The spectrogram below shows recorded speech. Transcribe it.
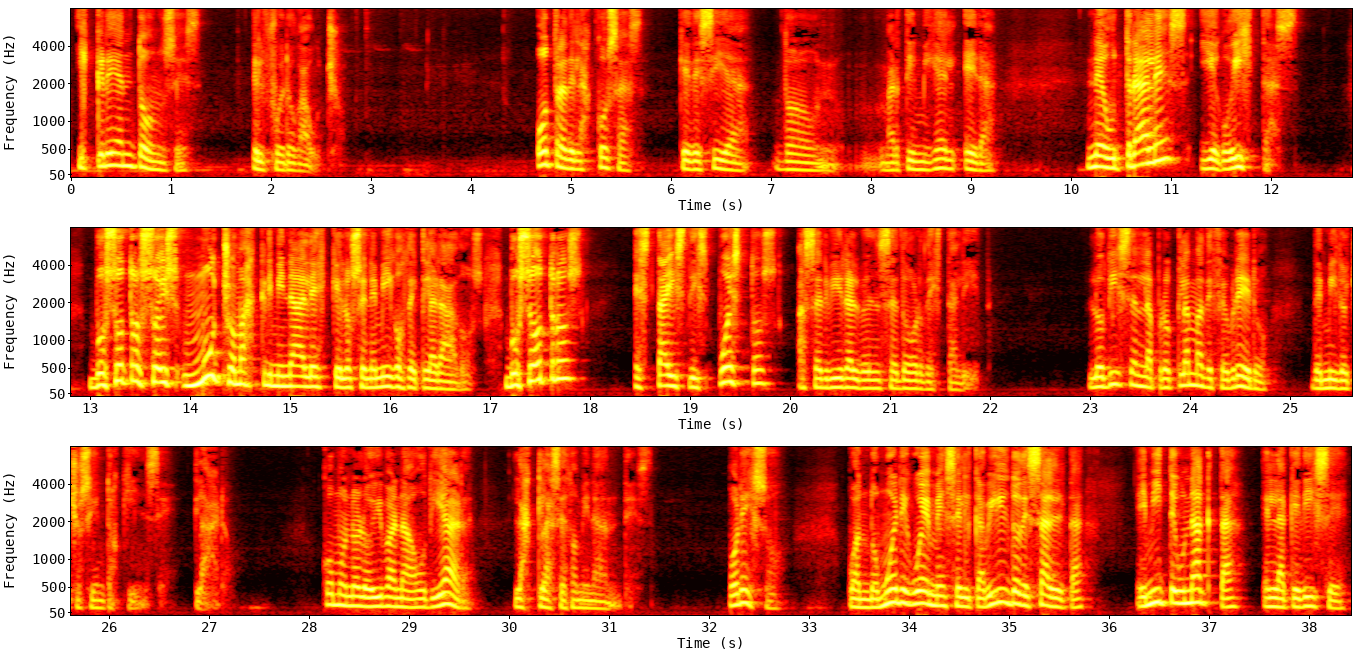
Y crea entonces el fuero gaucho. Otra de las cosas que decía don Martín Miguel era neutrales y egoístas. Vosotros sois mucho más criminales que los enemigos declarados. Vosotros estáis dispuestos a servir al vencedor de esta lid. Lo dice en la proclama de febrero de 1815. Claro. ¿Cómo no lo iban a odiar las clases dominantes? Por eso, cuando muere Güemes, el cabildo de Salta emite un acta en la que dice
